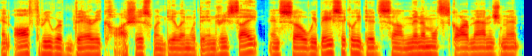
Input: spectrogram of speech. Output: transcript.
And all three were very cautious when dealing with the injury site. And so we basically did some minimal scar management.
